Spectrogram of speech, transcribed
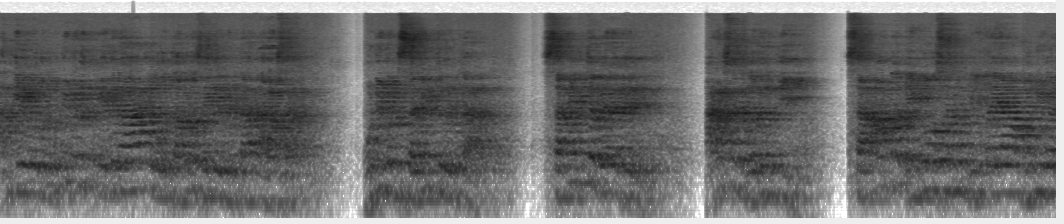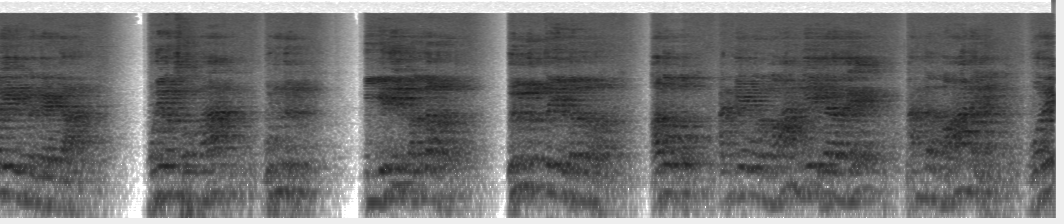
அங்கே ஒரு முடிவு எதிராக ஒரு தவறு செய்து விட்டார் அரசன் முனிவன் சபித்து விட்டார். சபித்த பிறகு அரசன் வருந்தி சாப விமோசனம் இல்லையா முனிவரே என்று கேட்டார். முனிவர் சொன்னார் உண்டு. நீ எதிர் வல்லவன் வில்லுத்தையில் வல்லவன். அதோ அங்கே ஒரு மான் ஏறுகிறதே அந்த மானை ஒரே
